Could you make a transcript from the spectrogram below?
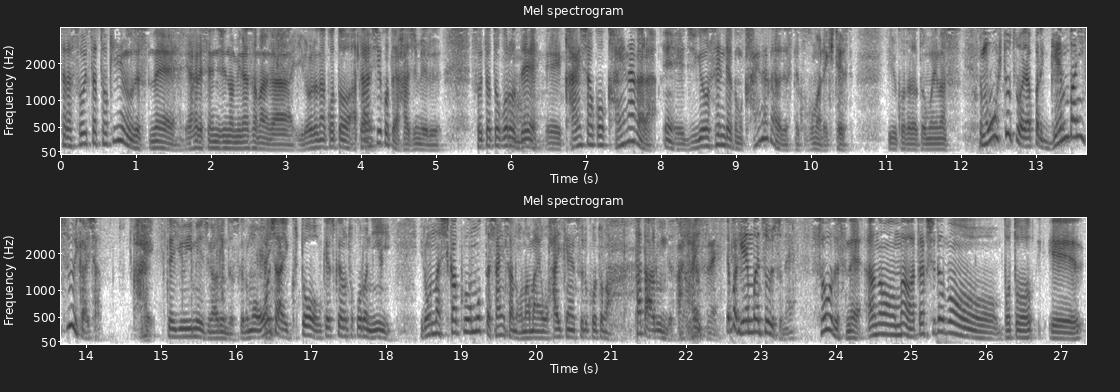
ただそういった時にもですね、やはり先人の皆様がいろいろなことを、新しいことを始める、はい、そういったところで、えー、会社をこう変えながら、えー、事業戦略も変えながらですね、ここまで来てるということだと思います。もう一つはやっぱり現場に強い会社。はい、っていうイメージがあるんですけども、御社行くと受付のところに、いろんな資格を持った社員さんのお名前を拝見することが多々あるんですけど、はい、やっぱり現場に強いですね。そうですね。あの、まあ、私ども、冒頭、えー、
